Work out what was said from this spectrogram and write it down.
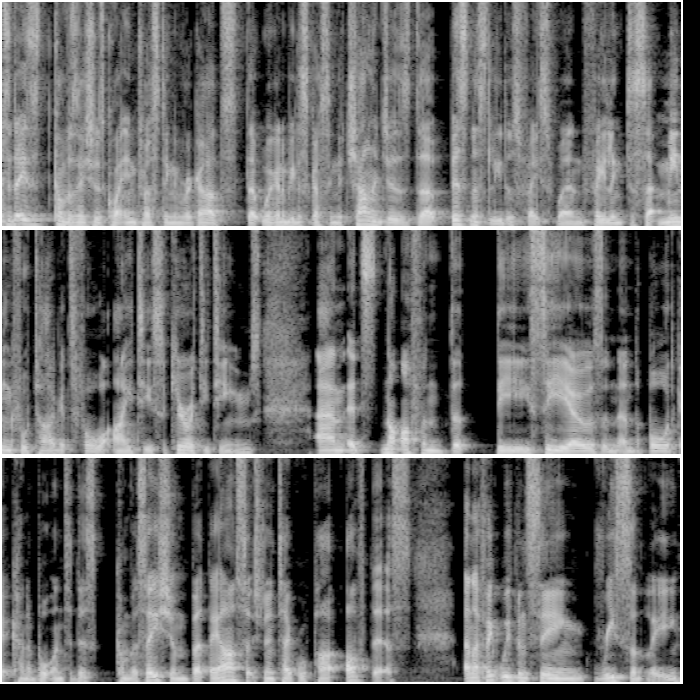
Today's conversation is quite interesting in regards that we're going to be discussing the challenges that business leaders face when failing to set meaningful targets for IT security teams. And it's not often that the CEOs and, and the board get kind of brought into this conversation, but they are such an integral part of this. And I think we've been seeing recently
